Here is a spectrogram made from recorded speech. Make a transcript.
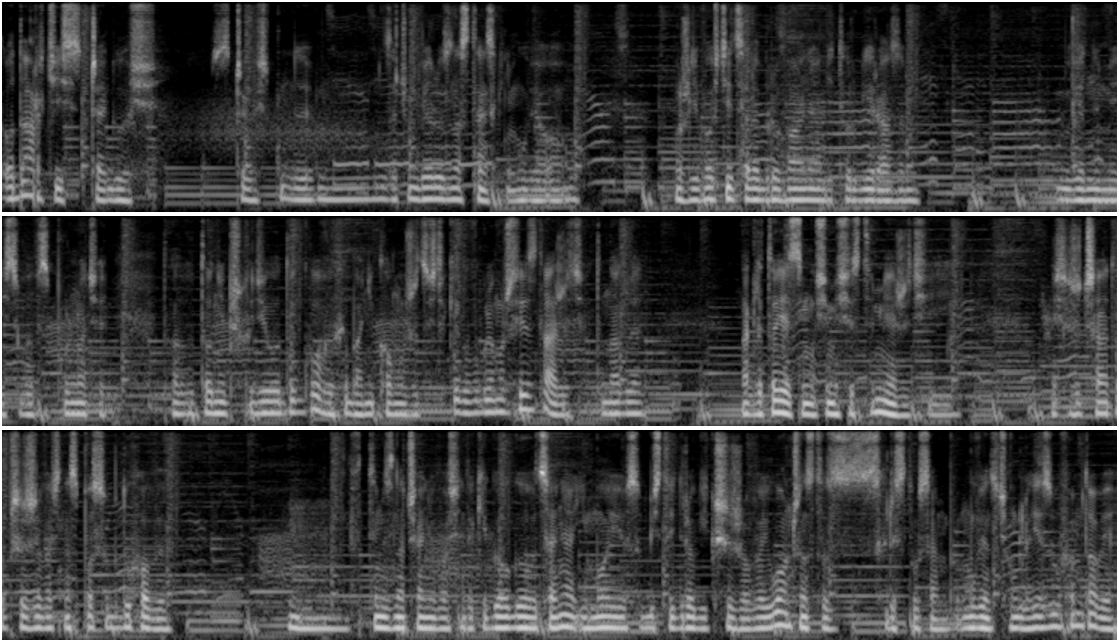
y, odarci z czegoś, z czegoś, za czym wielu z nas tęskni. Mówię o możliwości celebrowania liturgii razem w jednym miejscu, we wspólnocie. To, to nie przychodziło do głowy chyba nikomu, że coś takiego w ogóle może się zdarzyć. A to nagle, nagle to jest i musimy się z tym mierzyć. I myślę, że trzeba to przeżywać na sposób duchowy. Mm, w tym znaczeniu właśnie takiego ogołocenia i mojej osobistej drogi krzyżowej, łącząc to z Chrystusem, mówiąc ciągle Jezu, ufam Tobie.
